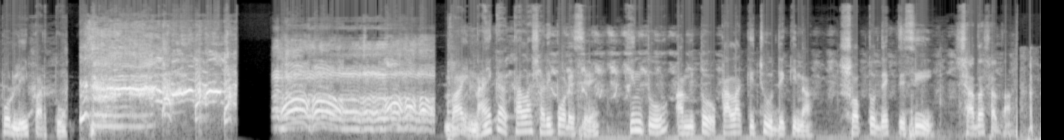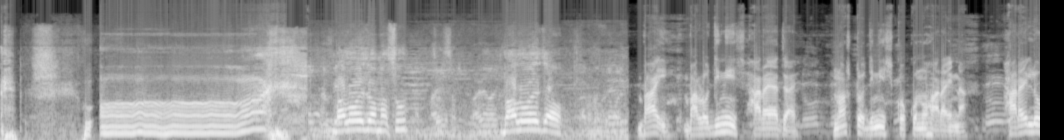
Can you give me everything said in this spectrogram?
পরলেই পারতো। ভাই নায়িকা কালা শাড়ি পরেছে কিন্তু আমি তো কালা কিছু দেখি না। সব তো দেখতেছি সাদা সাদা। ভালো হয়ে যাও মাসুদ। ভালো হয়ে যাও। ভাই ভালো জিনিস হারায়া যায়। নষ্ট জিনিস কখনো হারায় না। হারাইলেও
